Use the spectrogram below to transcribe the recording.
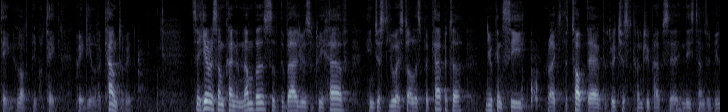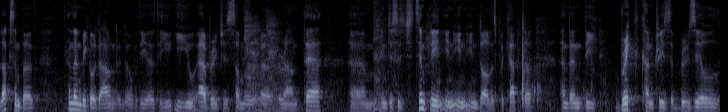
take, a lot of people take a great deal of account of it. So here are some kind of numbers of the values that we have in just US dollars per capita. You can see right at the top there, the richest country perhaps uh, in these terms would be Luxembourg. And then we go down, and over the years, the EU average is somewhere uh, around there. Um, this is simply in, in, in dollars per capita. And then the BRIC countries, the Brazil,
